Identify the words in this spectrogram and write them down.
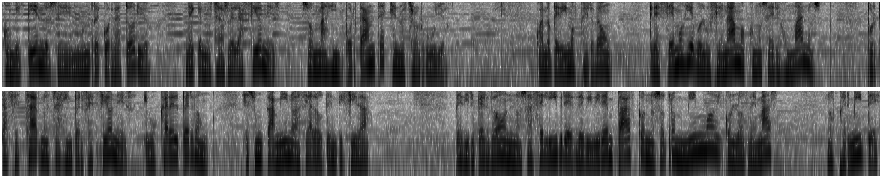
convirtiéndose en un recordatorio de que nuestras relaciones son más importantes que nuestro orgullo. Cuando pedimos perdón, crecemos y evolucionamos como seres humanos, porque aceptar nuestras imperfecciones y buscar el perdón es un camino hacia la autenticidad. Pedir perdón nos hace libres de vivir en paz con nosotros mismos y con los demás. Nos permite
